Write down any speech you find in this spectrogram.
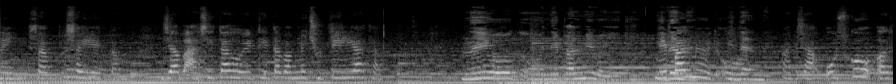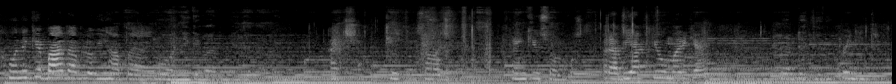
नहीं सब सही है एकदम। जब आशिता हुई थी तब हमने छुट्टी लिया था? नहीं वो नेपाल में वही थी। नेपाल में ओह, इधर में। अच्छा उसको होने के बाद आप लोग यहाँ पे आए? होने के बाद में। अच्छा ठीक है समझ थैंक यू सो मच और अभी आपकी उम्र क्या है? Twenty three. ट्वेंटी है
